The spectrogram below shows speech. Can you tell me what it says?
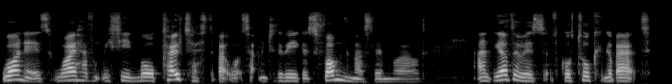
One is, why haven't we seen more protest about what's happening to the Uyghurs from the Muslim world? And the other is, of course, talking about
